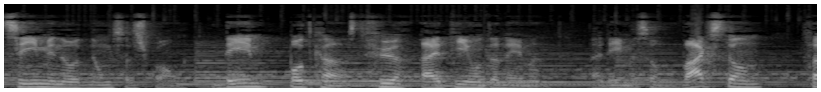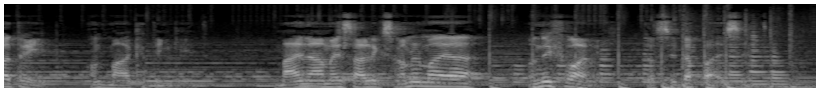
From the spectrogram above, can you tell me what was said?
10 Minuten Umsatzsprung, dem Podcast für IT-Unternehmen, bei dem es um Wachstum, Vertrieb und Marketing geht. Mein Name ist Alex Rammelmeier und ich freue mich, dass Sie dabei sind.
